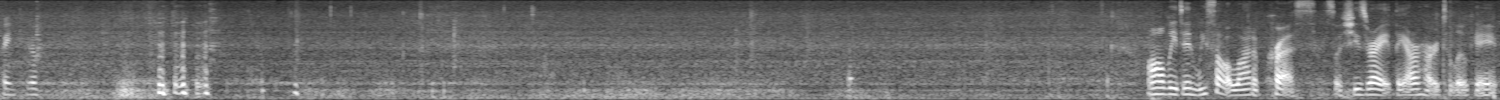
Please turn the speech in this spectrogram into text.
Thank you. All we did, we saw a lot of crusts. So she's right. They are hard to locate.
